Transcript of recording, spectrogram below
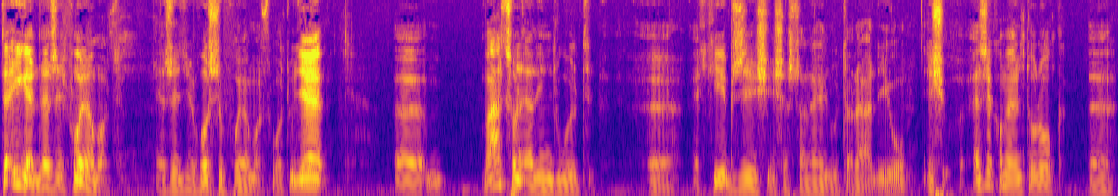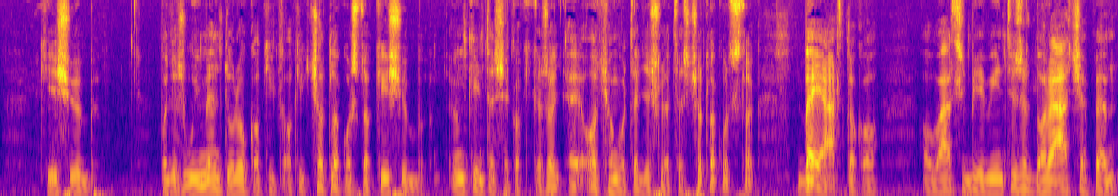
De igen, de ez egy folyamat. Ez egy hosszú folyamat volt. Ugye Vácon elindult egy képzés, és aztán elindult a rádió. És ezek a mentorok később, vagy az új mentorok, akik, akik csatlakoztak, később önkéntesek, akik az agy, Agyhangot Egyesülethez csatlakoztak, bejártak a, a Váci BV intézetbe, a Rácsepem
